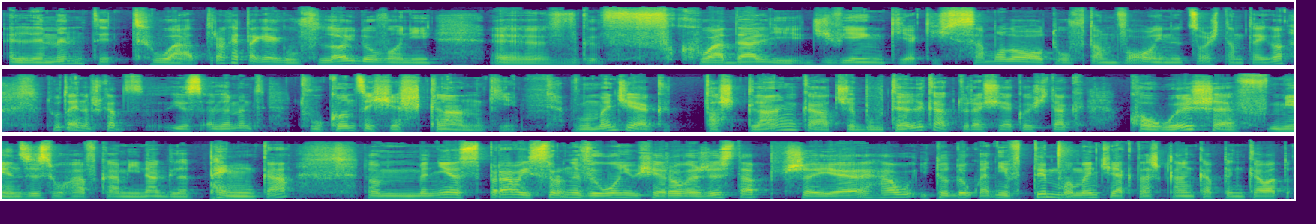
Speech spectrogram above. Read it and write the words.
elementy tła. Trochę tak jak u Floydów oni wkładali dźwięki jakichś samolotów, tam wojny, coś tamtego. Tutaj na przykład jest element tłukącej się szklanki. W momencie jak ta szklanka czy butelka, która się jakoś tak kołysze między słuchawkami, nagle pęka, to mnie z prawej strony wyłonił się rowerzysta, przejechał i to dokładnie w tym momencie, jak ta szklanka pękała, to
